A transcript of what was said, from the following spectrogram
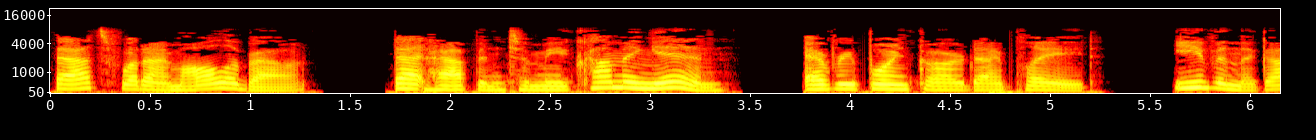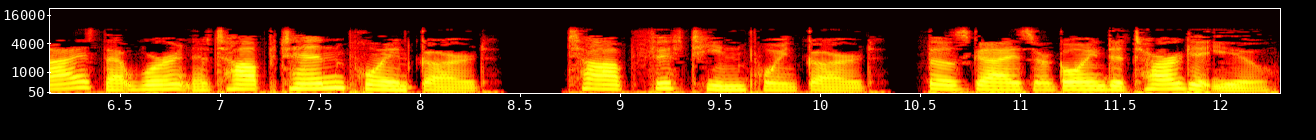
That's what I'm all about. That happened to me coming in. Every point guard I played, even the guys that weren't a top 10 point guard, top 15 point guard, those guys are going to target you.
